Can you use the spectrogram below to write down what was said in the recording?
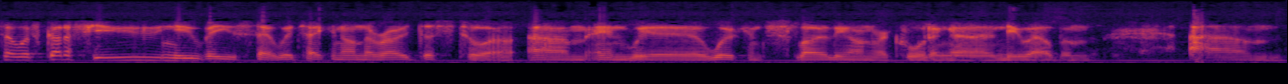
so we've got a few newbies that we're taking on the road this tour, um, and we're working slowly on recording a new album. Um,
